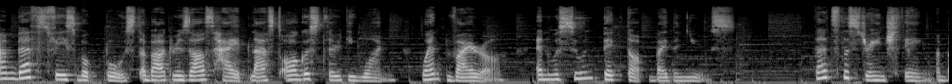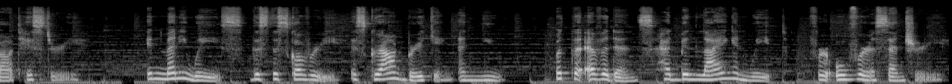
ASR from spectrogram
Ambeth's Facebook post about Rizal's height last August 31 went viral and was soon picked up by the news. That's the strange thing about history. In many ways, this discovery is groundbreaking and new, but the evidence had been lying in wait for over a century.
